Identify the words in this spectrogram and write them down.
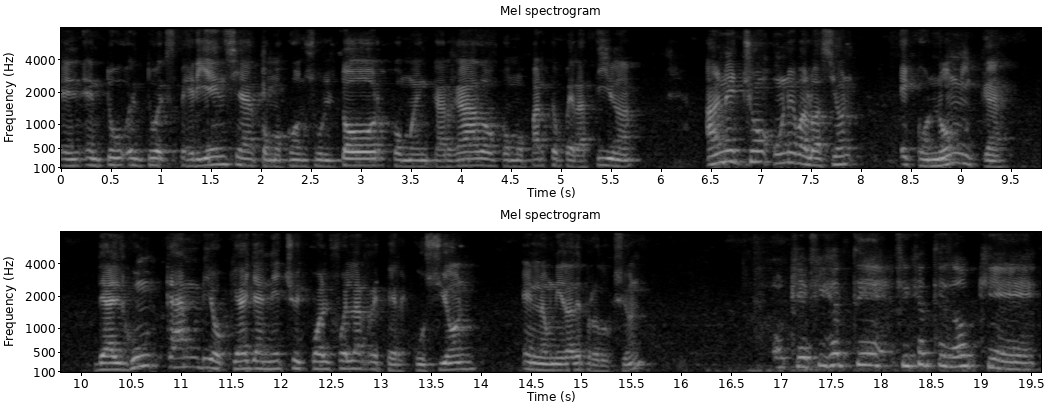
en, en, tu, en tu experiencia como consultor, como encargado, como parte operativa, han hecho una evaluación económica de algún cambio que hayan hecho y cuál fue la repercusión en la unidad de producción? Ok, fíjate, fíjate, Doc, que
